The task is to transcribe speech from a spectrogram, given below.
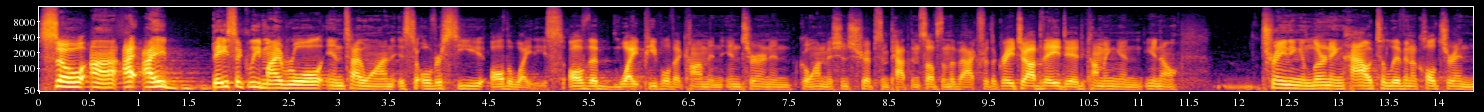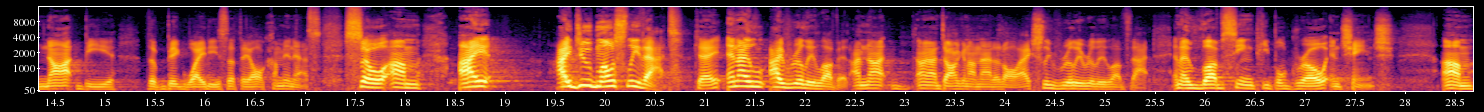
So, uh, I, I, basically, my role in Taiwan is to oversee all the whiteys, all the white people that come and intern and go on mission trips and pat themselves on the back for the great job they did coming and, you know, training and learning how to live in a culture and not be the big whiteys that they all come in as. So um, I, I do mostly that, okay? And I, I really love it. I'm not, I'm not dogging on that at all. I actually really, really love that. And I love seeing people grow and change. Um,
